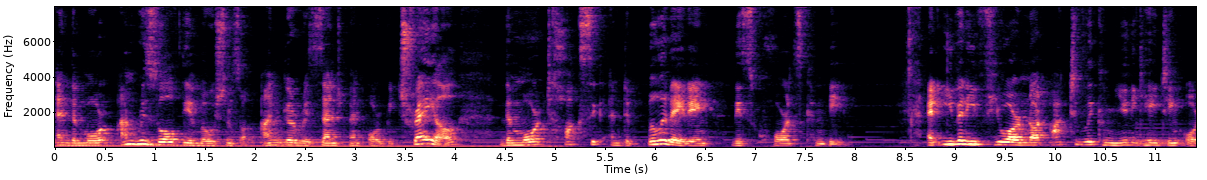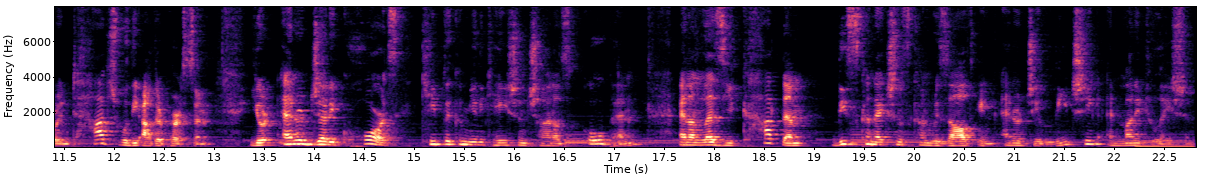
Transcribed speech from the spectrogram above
and the more unresolved the emotions of anger, resentment, or betrayal, the more toxic and debilitating these cords can be. And even if you are not actively communicating or in touch with the other person, your energetic cords keep the communication channels open and unless you cut them, these connections can result in energy leaching and manipulation.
